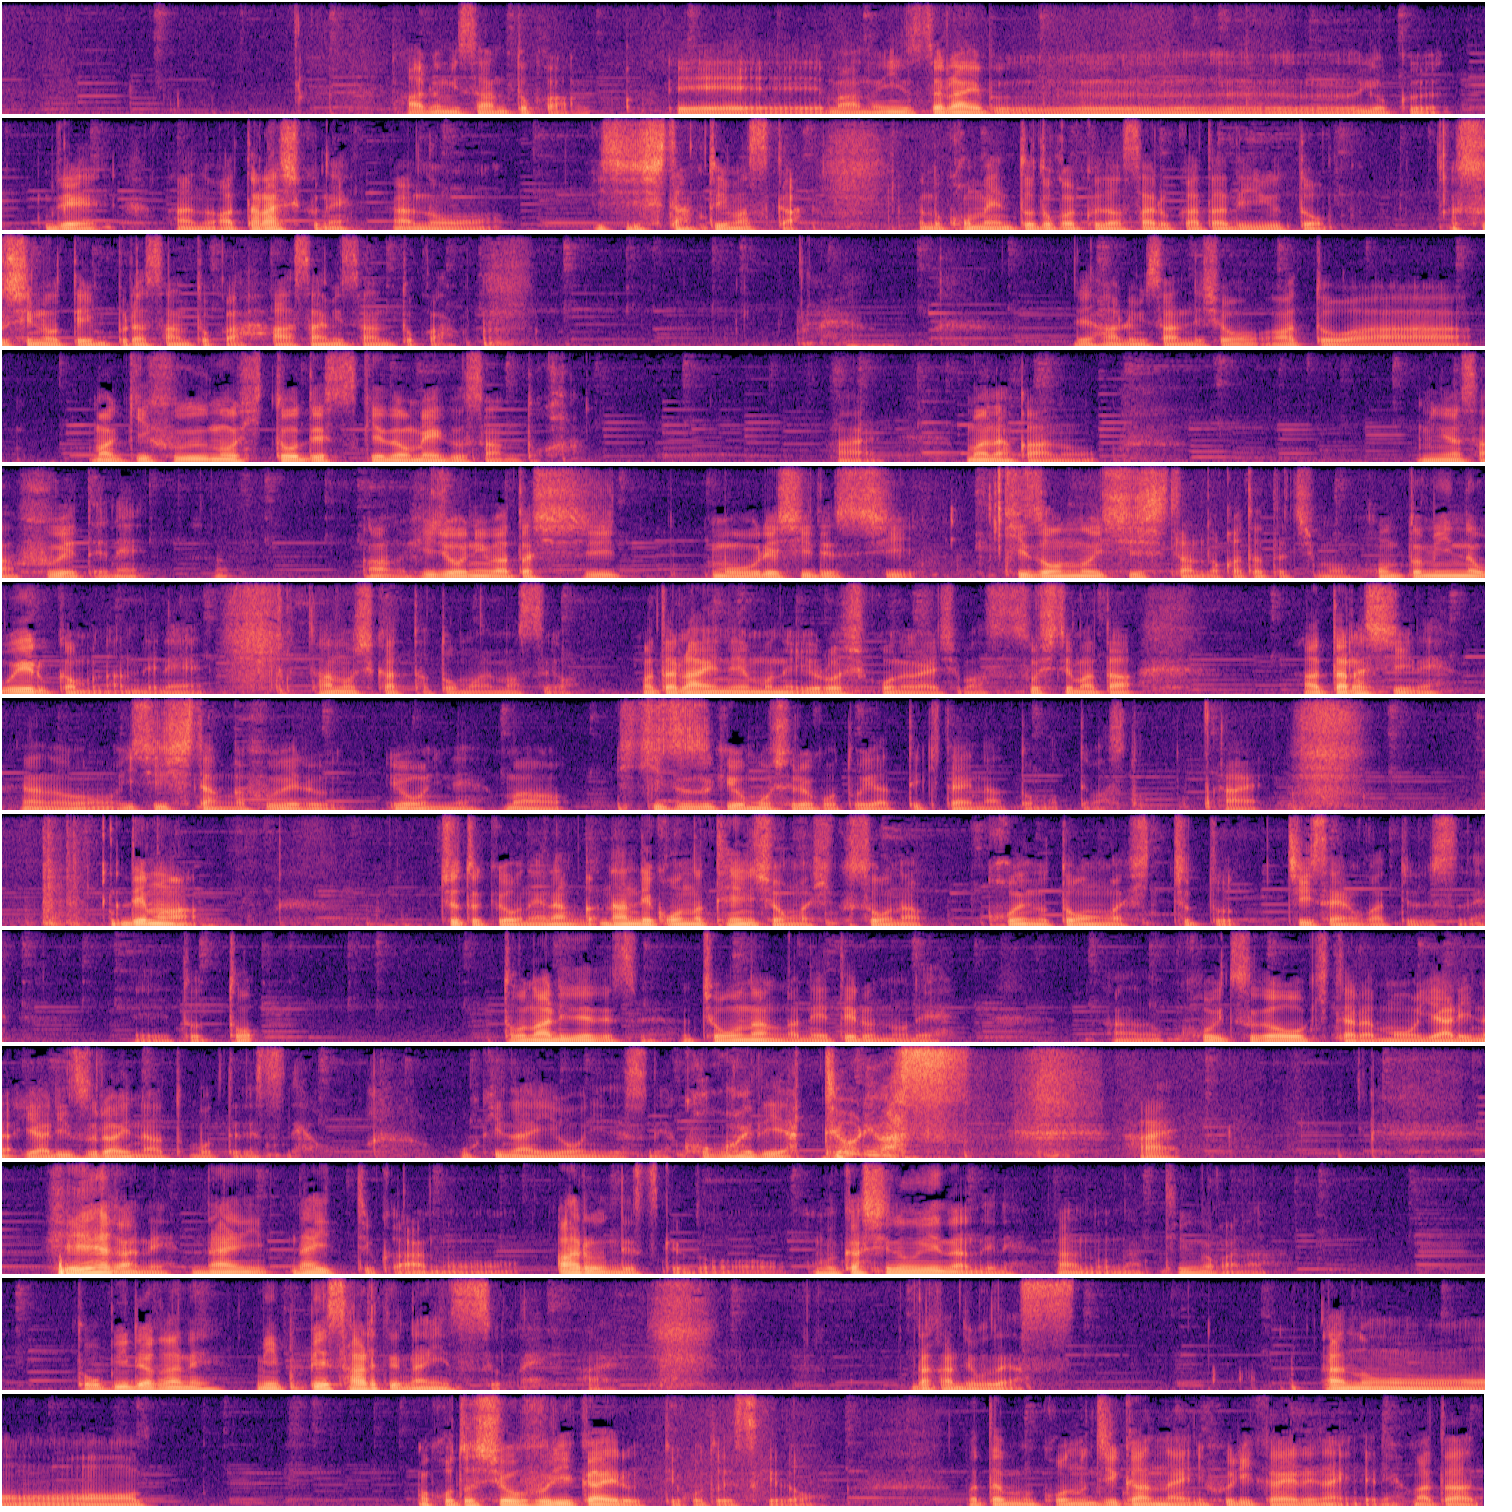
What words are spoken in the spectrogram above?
アルミさんとかえー、まあ、あのインスタライブよくであの新しくねあの石師さんといいますかあのコメントとかくださる方で言うと寿司の天ぷらさんとかあさみさんとか。ではるみさんでしょ？あとはまあ岐阜の人ですけどめぐさんとか。はい。まあなんかあの皆さん増えてねあの非常に私も嬉しいですし既存の石師さんの方たちも本当みんなウェルカムなんでね楽しかったと思いますよ。また来年もねよろしくお願いします。そしてまた新しいねあの石師さんが増えるようにねまあ引き続き面白いことをやっていきたいなと思ってますと。はい。でまあちょっと今日ねなんかなんでこんなテンションが低そうな声のトーンがちょっと小さいのかっていうですね。えっ、ー、とと隣でですね長男が寝てるのであのこいつが起きたらもうやりなやりづらいなと思ってですね起きないようにですね小声でやっております。はい。部屋がねないないっていうかあのあるんですけど昔の家なんでねあの何て言うのかな。扉がね密閉されてないんですよね。はい。な感じでございます。あのー、今年を振り返るっていうことですけど、まあ、多分この時間内に振り返れないんでねまた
